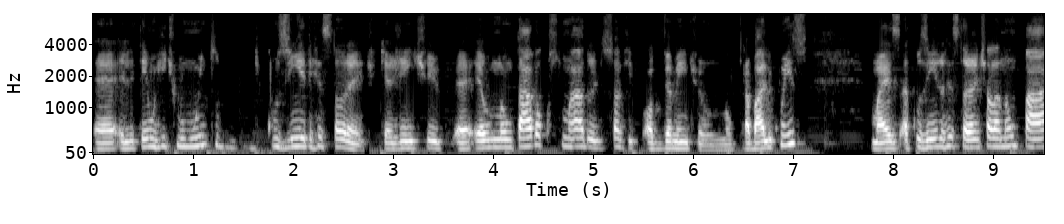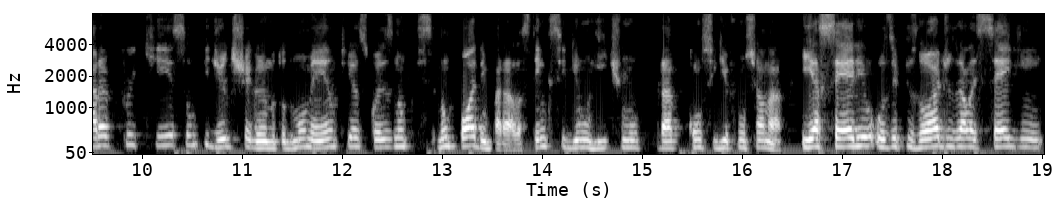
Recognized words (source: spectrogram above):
é, ele tem um ritmo muito de cozinha de restaurante, que a gente, é, eu não estava acostumado, só vi, obviamente, eu não trabalho com isso, mas a cozinha do restaurante ela não para porque são pedidos chegando a todo momento e as coisas não, não podem parar, elas têm que seguir um ritmo para conseguir funcionar. E a série, os episódios, elas seguem,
